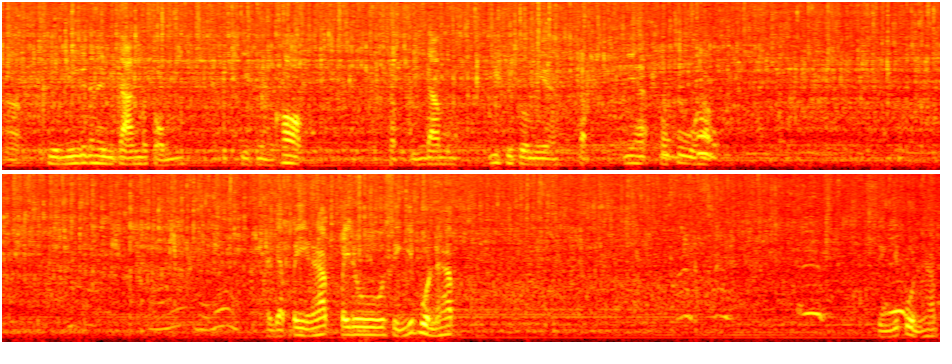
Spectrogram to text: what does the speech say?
เอ่อคืนนี้ก็จะมีการผสมอีกหนึ่งคอกกับสีดำนี่คือตัวเมียกับนี่ฮะตัวผู้ครับขยับปีกนะครับ ไปดูสิงห์ญี่ปุ่นนะครับ สิงญี่ปุ่นครับ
